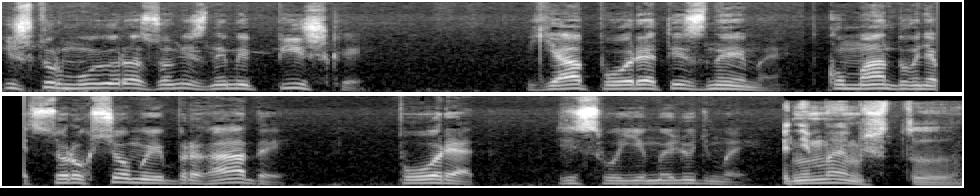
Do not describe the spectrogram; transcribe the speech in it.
І штурмую разом із ними пішки. Я поряд із ними. Командування блядь, 47-ї бригади поряд зі своїми людьми. Понимаем, что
